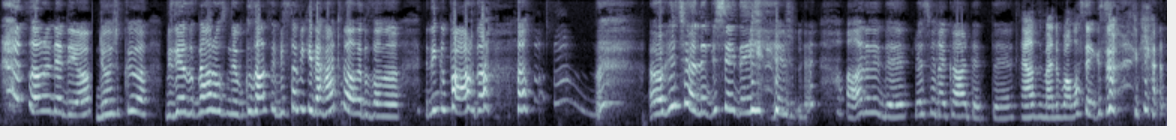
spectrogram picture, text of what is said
Sonra ne diyor? Coşku bize yazıklar olsun diyor. Bu kız alsa biz tabii ki de her türlü alırız onu. Dedim ki pardon. Aa, Hiç öyle bir şey değil. Aa ne dedi? Resmen hakaret etti. Hayatım ben de bu Allah sevgisi varken.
